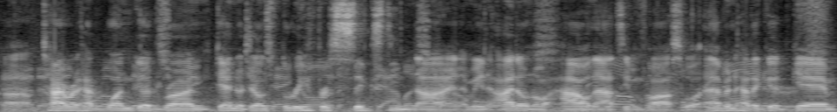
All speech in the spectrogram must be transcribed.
Uh, Tyrod had one good run. Daniel Jones 3 for 69. I mean, I don't know how that's even possible. Evan had a good game.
